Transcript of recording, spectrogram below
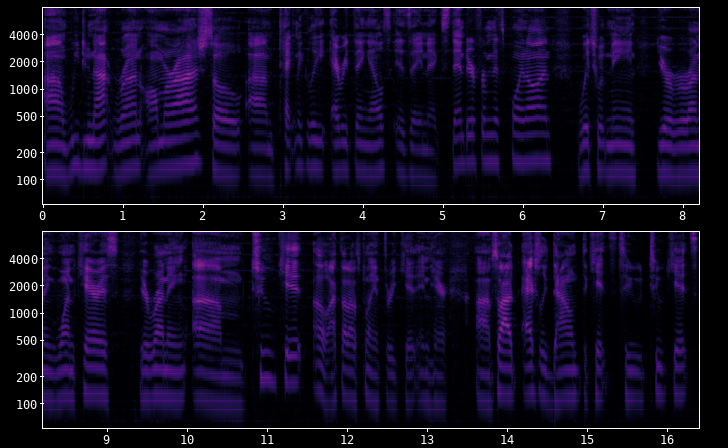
Um, we do not run all mirage, so um, technically everything else is an extender from this point on, which would mean you're running one Kerass, you're running um, two kit. Oh, I thought I was playing three kit in here. Um, so I actually downed the kits to two kits.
